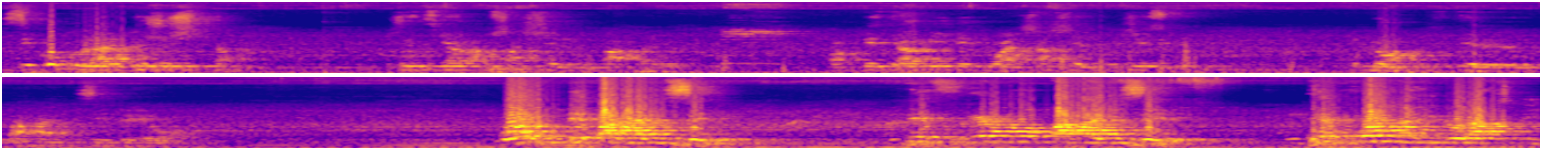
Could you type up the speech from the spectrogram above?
C'est il est toujours chita. Je dis, on va chercher le papa. On détermine pour aller chercher Jésus. On quitter le paralysé dehors. Je suis paralysé. Je suis vraiment paralysé. Suis quoi dans l'idolâtrie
